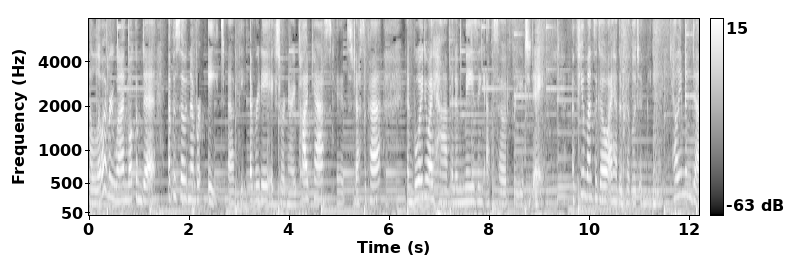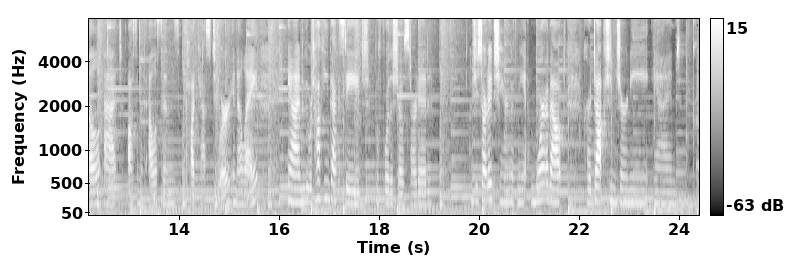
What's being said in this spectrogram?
Hello, everyone. Welcome to episode number eight of the Everyday Extraordinary podcast. It's Jessica, and boy, do I have an amazing episode for you today. A few months ago, I had the privilege of meeting Kelly Mindell at Awesome with Allison's podcast tour in LA, and we were talking backstage before the show started. She started sharing with me more about her adoption journey and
